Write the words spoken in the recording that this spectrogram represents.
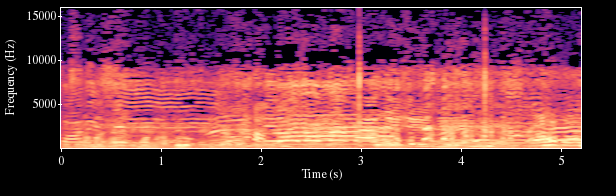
sama saya mohon maaf dulu kejadian ini. Walaupun ini di luar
